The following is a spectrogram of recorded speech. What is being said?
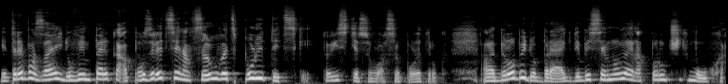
Je třeba zajít do Vimperka a pozrieť se na celou věc politicky. To jistě souhlasil politruk. Ale bylo by dobré, kdyby se mnou nadporučík Moucha.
